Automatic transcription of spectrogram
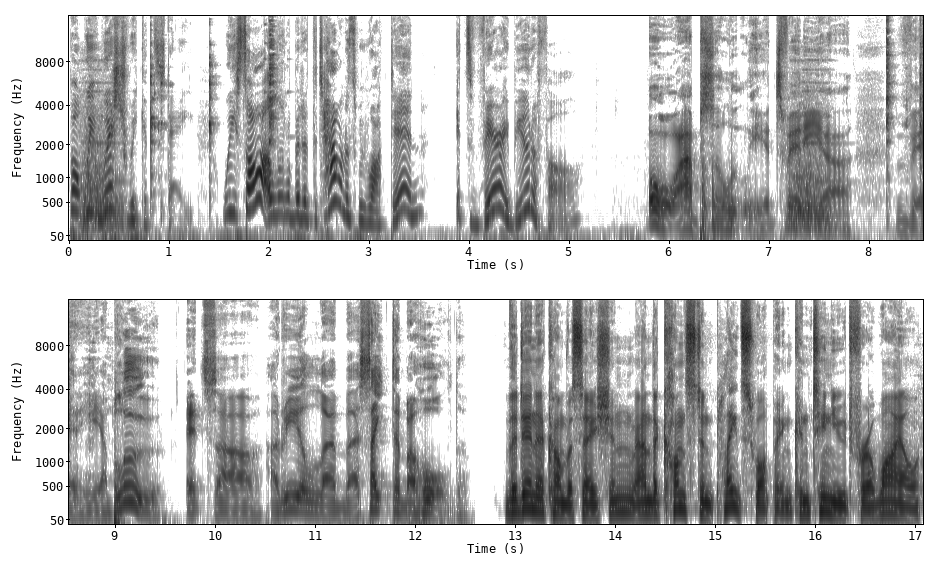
But we wish we could stay. We saw a little bit of the town as we walked in. It's very beautiful. Oh, absolutely. It's very, uh, very uh, blue. It's uh, a real uh, sight to behold. The dinner conversation and the constant plate swapping continued for a while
